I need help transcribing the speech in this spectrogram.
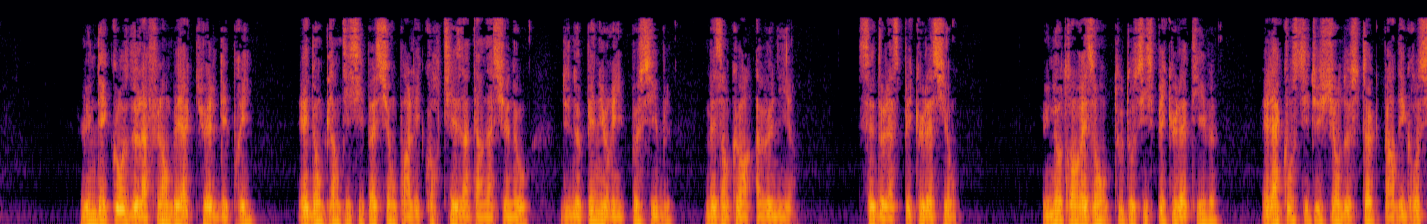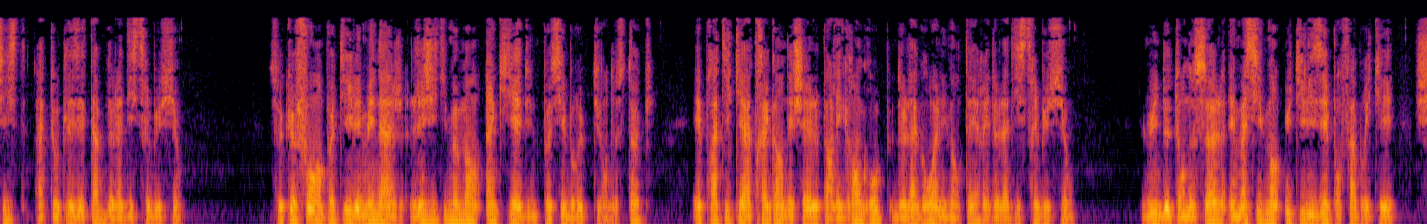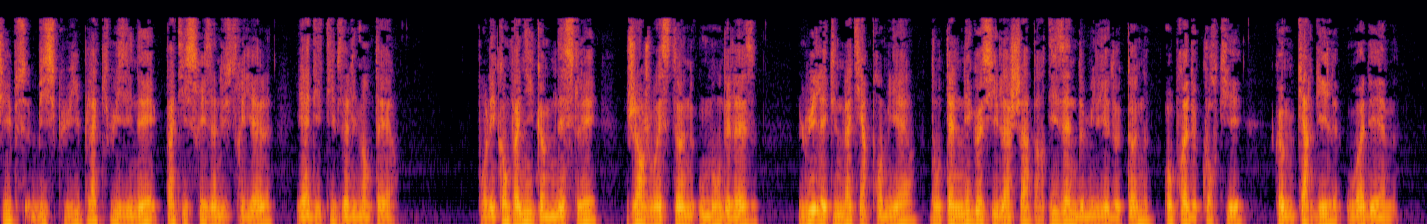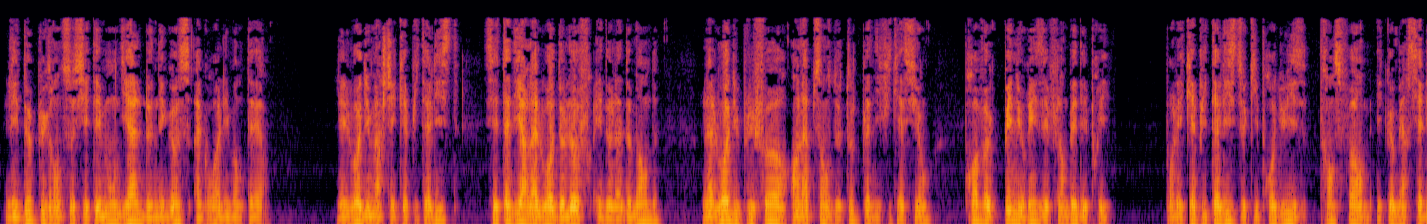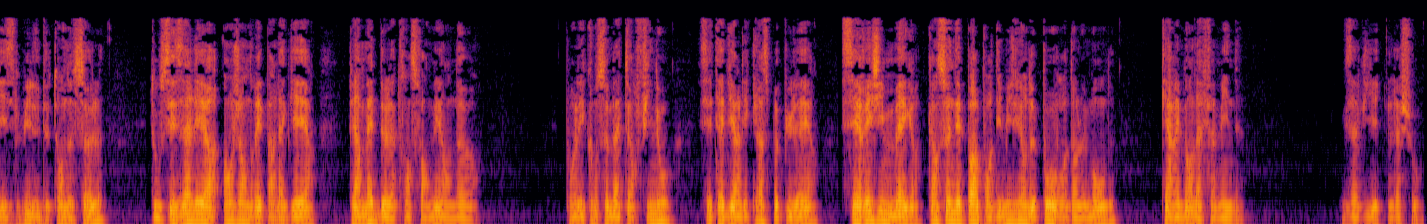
L'une des causes de la flambée actuelle des prix est donc l'anticipation par les courtiers internationaux d'une pénurie possible, mais encore à venir. C'est de la spéculation. Une autre raison, tout aussi spéculative, est la constitution de stocks par des grossistes à toutes les étapes de la distribution. Ce que font en petit les ménages légitimement inquiets d'une possible rupture de stock est pratiqué à très grande échelle par les grands groupes de l'agroalimentaire et de la distribution. L'huile de tournesol est massivement utilisée pour fabriquer chips, biscuits, plats cuisinés, pâtisseries industrielles et additifs alimentaires. Pour les compagnies comme Nestlé, George Weston ou Mondelez, L'huile est une matière première dont elle négocie l'achat par dizaines de milliers de tonnes auprès de courtiers comme Cargill ou ADM, les deux plus grandes sociétés mondiales de négoce agroalimentaire. Les lois du marché capitaliste, c'est-à-dire la loi de l'offre et de la demande, la loi du plus fort en l'absence de toute planification, provoquent pénuries et flambées des prix. Pour les capitalistes qui produisent, transforment et commercialisent l'huile de tournesol, tous ces aléas engendrés par la guerre permettent de la transformer en or. Pour les consommateurs finaux, c'est-à-dire les classes populaires, ces régimes maigres, quand ce n'est pas pour des millions de pauvres dans le monde, carrément la famine. Xavier Lachaud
